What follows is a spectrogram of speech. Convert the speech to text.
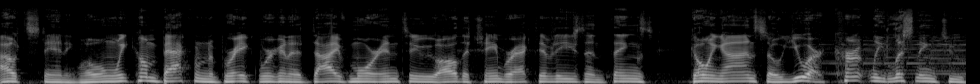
Outstanding. Well, when we come back from the break, we're going to dive more into all the chamber activities and things going on. So, you are currently listening to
